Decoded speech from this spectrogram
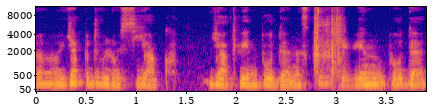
Е, Я подивлюсь, як, як він буде, наскільки він буде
